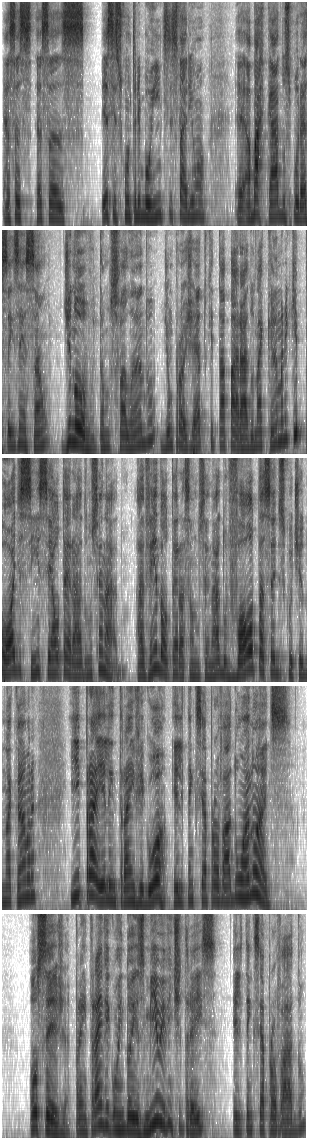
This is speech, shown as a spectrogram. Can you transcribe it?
essas, essas, esses contribuintes estariam é, abarcados por essa isenção. De novo, estamos falando de um projeto que está parado na Câmara e que pode sim ser alterado no Senado. Havendo alteração no Senado, volta a ser discutido na Câmara e para ele entrar em vigor, ele tem que ser aprovado um ano antes. Ou seja, para entrar em vigor em 2023, ele tem que ser aprovado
